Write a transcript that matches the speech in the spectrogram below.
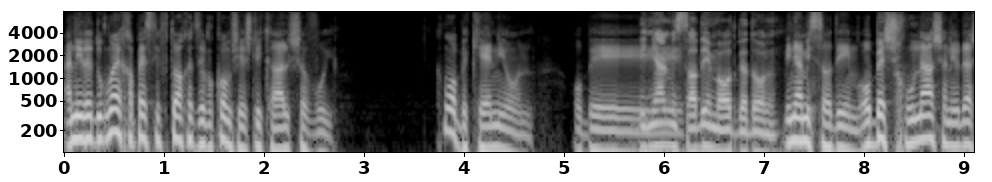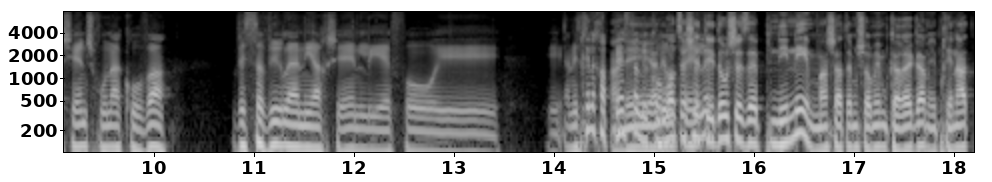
אני לדוגמה אחפש לפתוח את זה במקום שיש לי קהל שבוי. כמו בקניון, או ב... עניין משרדים מאוד גדול. בניין משרדים, או בשכונה שאני יודע שאין שכונה קרובה, וסביר להניח שאין לי איפה... אה, אני אתחיל לחפש את אני, המקומות אני רוצה האלה. שתדעו שזה פנינים, מה שאתם שומעים כרגע, מבחינת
